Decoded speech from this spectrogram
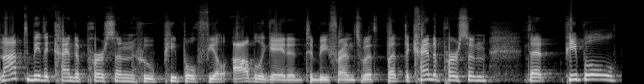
Not to be the kind of person who people feel obligated to be friends with, but the kind of person that people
